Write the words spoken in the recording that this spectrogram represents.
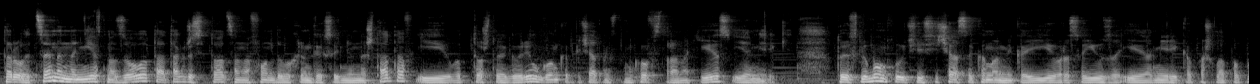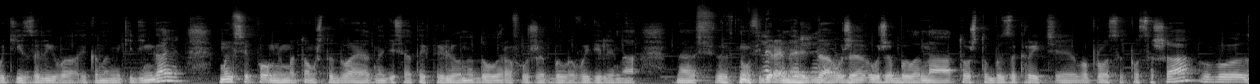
Второе. Цены на нефть, на золото, а также ситуация на фондовых рынках Соединенных Штатов и вот то, что я говорил, гонка печатных станков в странах ЕС и Америки. То есть в любом случае сейчас экономика и Евросоюза, и Америка пошла по пути залива экономики деньгами. Мы все помним о том, что 2,1 триллиона долларов уже было выделено, на, ну, федеральное, да, уже, уже было на то, чтобы закрыть э, вопросы по США в,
